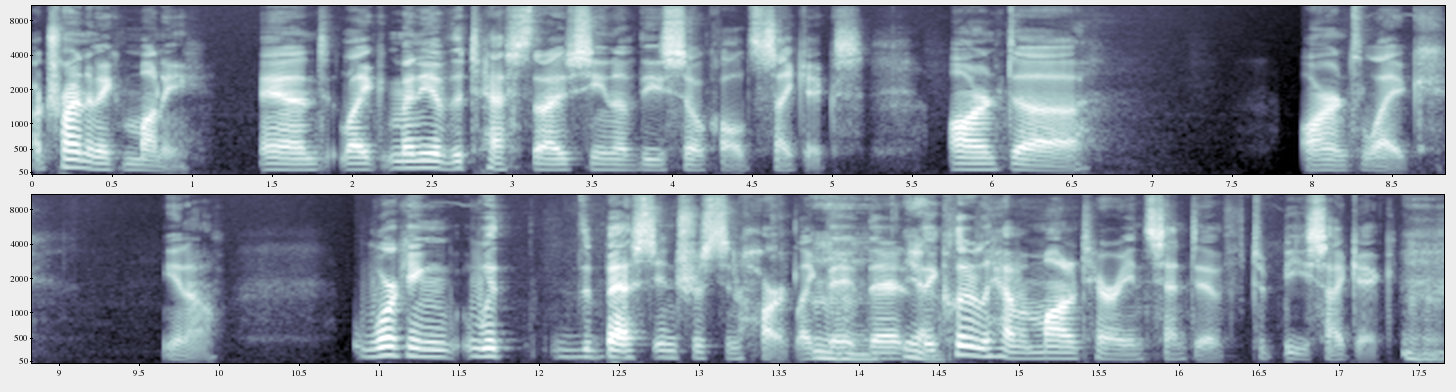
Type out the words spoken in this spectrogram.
are trying to make money. And like many of the tests that I've seen of these so-called psychics aren't uh aren't like you know working with the best interest in heart. Like they Mhm, they yeah. they clearly have a monetary incentive to be psychic. Mhm.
